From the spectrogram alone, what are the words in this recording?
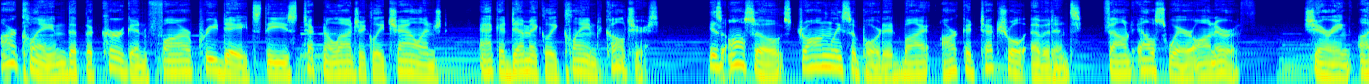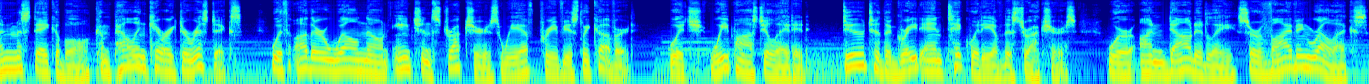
Our claim that the Kurgan far predates these technologically challenged, academically claimed cultures is also strongly supported by architectural evidence found elsewhere on Earth, sharing unmistakable, compelling characteristics with other well-known ancient structures we have previously covered, which we postulated, due to the great antiquity of the structures, were undoubtedly surviving relics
